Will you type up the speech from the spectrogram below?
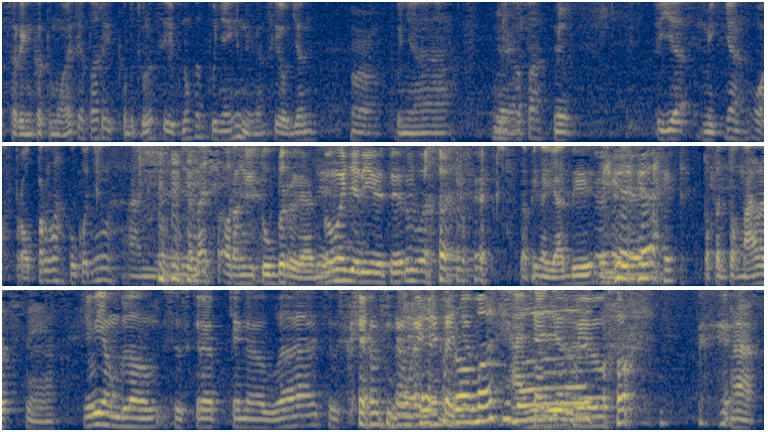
sering ketemu aja tiap hari. Kebetulan si Ibnu kan punya ini kan si Ojan. Oh, punya mic apa? Nih. iya micnya. Wah proper lah pokoknya lah. Anjir Karena seorang youtuber kan. Gue mau jadi youtuber. tapi nggak jadi. Kepentok males ya. Jadi yang belum subscribe channel gua, subscribe namanya saja. Promosi, Bos. Nah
